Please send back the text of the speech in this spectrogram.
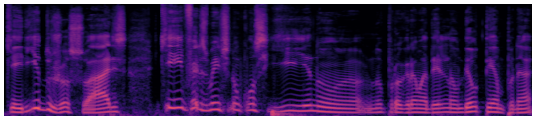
querido Jô Soares, que infelizmente não consegui ir no, no programa dele, não deu tempo, né?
